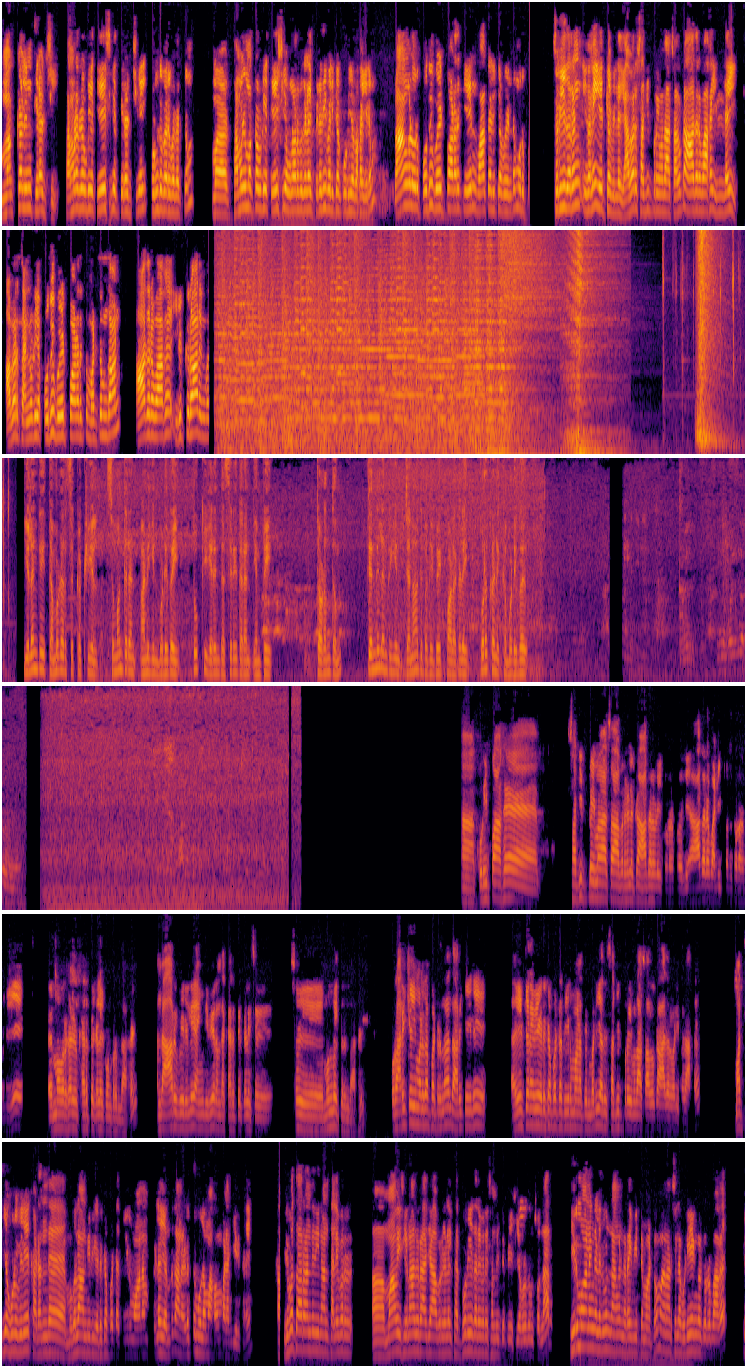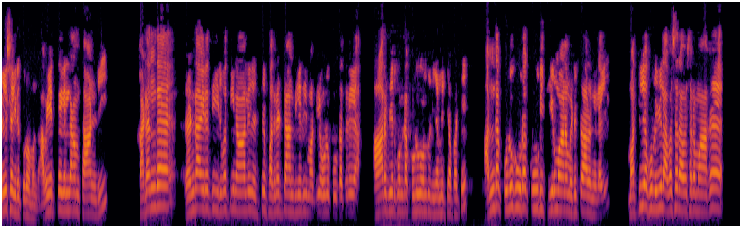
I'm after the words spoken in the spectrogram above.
மக்களின் திரட்சி தமிழர்களுடைய தேசிய திரட்சியை கொண்டு வருவதற்கும் ம- தமிழ் மக்களுடைய தேசிய உணர்வுகளை பிரதிபலிக்கக்கூடிய வகையிலும் நாங்கள் ஒரு பொது வேட்பாளருக்கு ஏன் வாக்களிக்க வேண்டும்? ஒரு ஸ்ரீதரன் இதனை ஏற்கவில்லை. அவர் சஜித் பிரேமதாசாவுக்கு ஆதரவாக இல்லை. அவர் தன்னுடைய பொது வேட்பாளருக்கு மட்டும்தான் ஆதரவாக இருக்கிறார் என்பது இலங்கை தமிழரசுக் கட்சியில் சுமந்திரன் அணியின் முடிவை தூக்கி எறிந்த சிறிதரன் எம்பி. தொடர்ந்தும் தென்னிலங்கையின் ஜனாதிபதி வேட்பாளர்களை புறக்கணிக்க முடிவு. ஆஹ் குறிப்பாக சஜித் பிரேமதாசா அவர்களுக்கு ஆதரவு தொடர்பு ஆதரவு அளிப்பது தொடர்பிலேயே எம் அவர்கள் கருத்துக்களை கொண்டிருந்தார்கள். அந்த ஆறு பேரிலே ஐந்து பேர் அந்த கருத்துக்களை செ- செ- முன்வைத்திருந்தார்கள். ஒரு அறிக்கையும் எழுதப்பட்டிருந்த அந்த அறிக்கையிலே ஏற்கனவே எடுக்கப்பட்ட தீர்மானத்தின்படி அது சஜித் பிரேமதாசாவுக்கு ஆதரவு அளிப்பதாக மத்திய குழுவிலே கடந்த முதலாம் தேதி எடுக்கப்பட்ட தீர்மானம் பிழை என்று நான் எழுத்து மூலமாகவும் வழங்கியிருக்கிறேன். இருபத்தாறாம் தேதி நான் தலைவர் மாவை சீனாதிராஜா அவர்களை தற்போதைய தலைவரை சந்தித்து பேசிய பொழுதும் சொன்னார் தீர்மானங்கள் எதுவும் நாங்கள் நிறைவேற்ற மாட்டோம். ஆனால் சில விடயங்கள் தொடர்பாக பேச இருக்கிறோம் என்று அவையற்றையெல்லாம் தாண்டி கடந்த ரெண்டாயிரத்தி இருபத்தி நாலு எட்டு பதினெட்டாம் தேதி மத்திய குழு கூட்டத்திலே ஆறு பேர் கொண்ட குழு ஒன்று நியமிக்கப்பட்டு அந்த குழு கூட கூடி தீர்மானம் எடுக்காத நிலையில் மத்திய குழுவில் அவசர அவசரமாக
